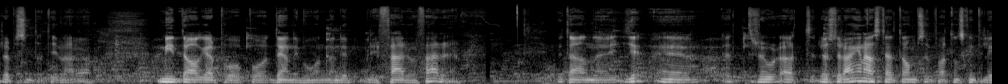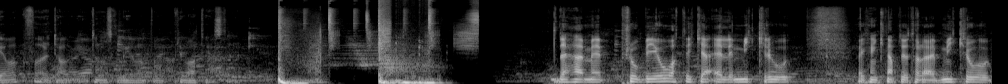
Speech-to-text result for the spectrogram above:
representativa middagar på, på den nivån, men det blir färre och färre. Utan eh, eh jag tror att restaurangerna har ställt om sig på att de ska inte leva på företag, utan de ska leva på privatgäster. Det här med probiotika eller mikro... Jag kan knappt uttala det. Mikro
